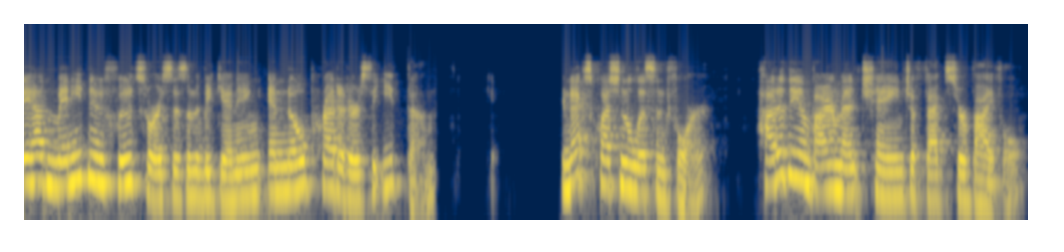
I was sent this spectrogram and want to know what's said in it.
they had many new food sources in the beginning and no predators to eat them. Your next question to listen for. How did the environment change affect survival?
